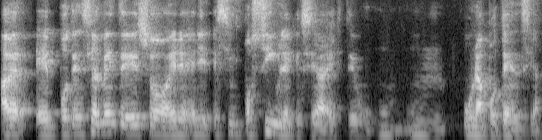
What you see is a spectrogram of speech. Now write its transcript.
a ver, eh, potencialmente eso es imposible que sea este, una potencia.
